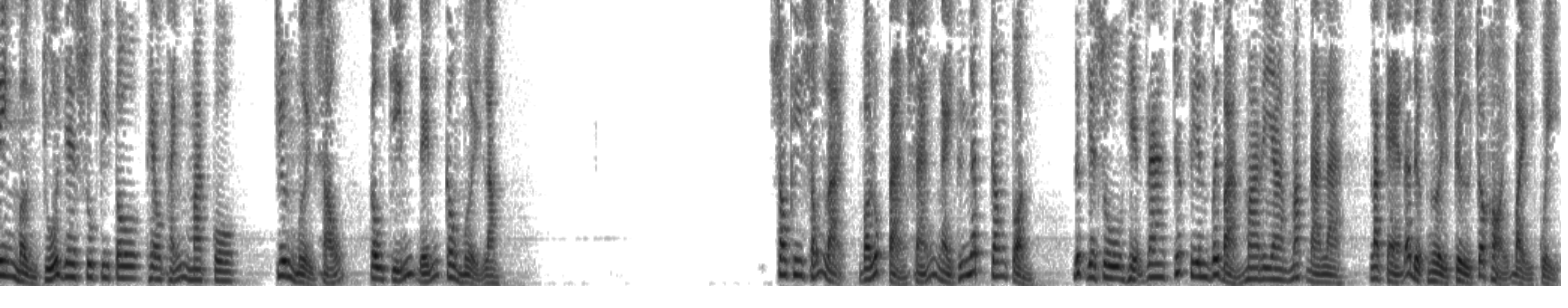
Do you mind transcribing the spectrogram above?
Tin mừng Chúa Giêsu Kitô theo Thánh Marco, chương 16, câu 9 đến câu 15. Sau khi sống lại vào lúc tảng sáng ngày thứ nhất trong tuần, Đức Giêsu hiện ra trước tiên với bà Maria Magdala là kẻ đã được người trừ cho khỏi bảy quỷ.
